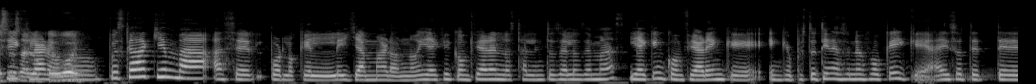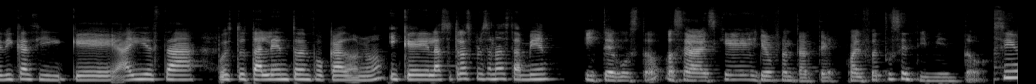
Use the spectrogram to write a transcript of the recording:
sí, claro, Pues cada quien va a hacer por lo que le llamaron, ¿no? Y hay que confiar en los talentos de los demás y hay que confiar en que, en que pues tú tienes un enfoque y que a eso te, te dedicas y que ahí está pues tu talento enfocado, ¿no? Y que las otras personas también ¿Y te gustó? O sea, es que quiero preguntarte, ¿cuál fue tu sentimiento? Sí,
